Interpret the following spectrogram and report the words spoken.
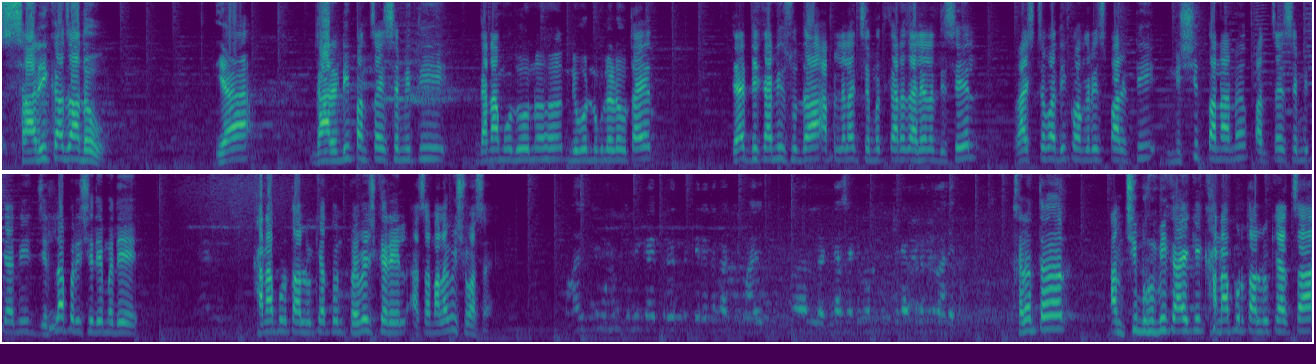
सारिका जाधव या गार्डी पंचायत समिती गणामधून निवडणूक लढवत आहेत. त्या ठिकाणी सुद्धा आपल्याला चमत्कार झालेला दिसेल. राष्ट्रवादी काँग्रेस पार्टी निश्चितपणानं पंचायत समिती आणि जिल्हा परिषदेमध्ये खानापूर तालुक्यातून प्रवेश करेल असा मला विश्वास आहे. महायुती म्हणून तुम्ही काही प्रयत्न केले का? की महायुती लढण्यासाठी म्हणून तुमचे काही प्रयत्न झाले का? खरं तर आमची भूमिका आहे की खानापूर तालुक्याचा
